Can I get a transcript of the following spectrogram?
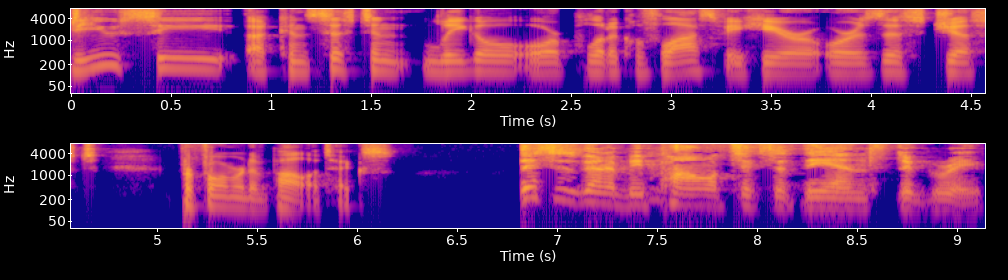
Do you see a consistent legal or political philosophy here, or is this just performative politics? This is going to be politics at the nth degree.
